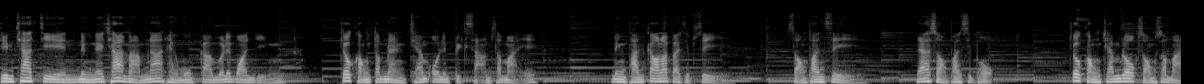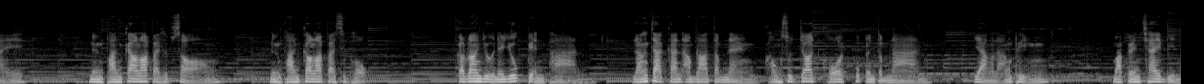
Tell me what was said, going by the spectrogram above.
ทีมชาติจีนหนึ่งในชาติมหาอำนาจแห่งวงการวอลเลย์บอลหญิง เจ้าของตำแหน่งแชมป์โอลิมปิก 3 สมัย 1984 2004 และ 2016 เจ้าของแชมป์โลก 2 สมัย 1982 1986 กำลังอยู่ในยุคเปลี่ยนผ่าน หลังจากการอำลาตำแหน่งของสุดยอดโค้ชผู้เป็นตำนาน อย่างหลังผิง มาเป็นชัยบิน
